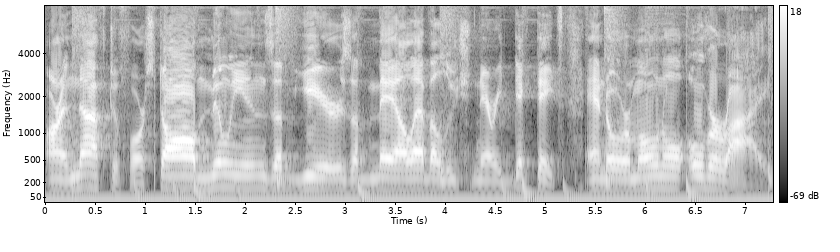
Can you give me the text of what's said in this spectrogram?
are enough to forestall millions of years of male evolutionary dictates and hormonal override.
